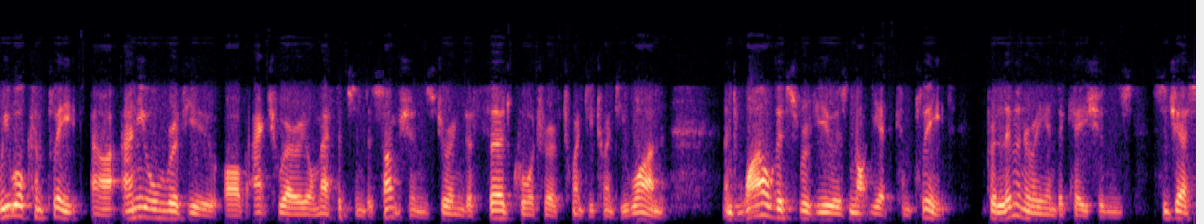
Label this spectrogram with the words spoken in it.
We will complete our annual review of actuarial methods and assumptions during the third quarter of 2021. And while this review is not yet complete, preliminary indications suggest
